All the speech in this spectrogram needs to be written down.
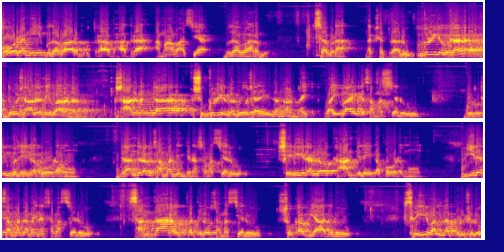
పౌర్ణమి బుధవారం ఉత్తరాభాద్ర అమావాస్య బుధవారం శ్రవణ నక్షత్రాలు. శుక్రుడి యొక్క దోషాలు నివారణలు. సాధారణంగా శుక్రుడి యొక్క దోషాలు ఏ విధంగా ఉంటాయి? వైవాహిక సమస్యలు గుర్తింపు లేకపోవడం గ్రంథులకు సంబంధించిన సమస్యలు శరీరంలో కాంతి లేకపోవడము వీర సంబంధమైన సమస్యలు సంతాన ఉత్పత్తిలో సమస్యలు సుఖ వ్యాధులు స్త్రీ వల్ల పురుషులు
